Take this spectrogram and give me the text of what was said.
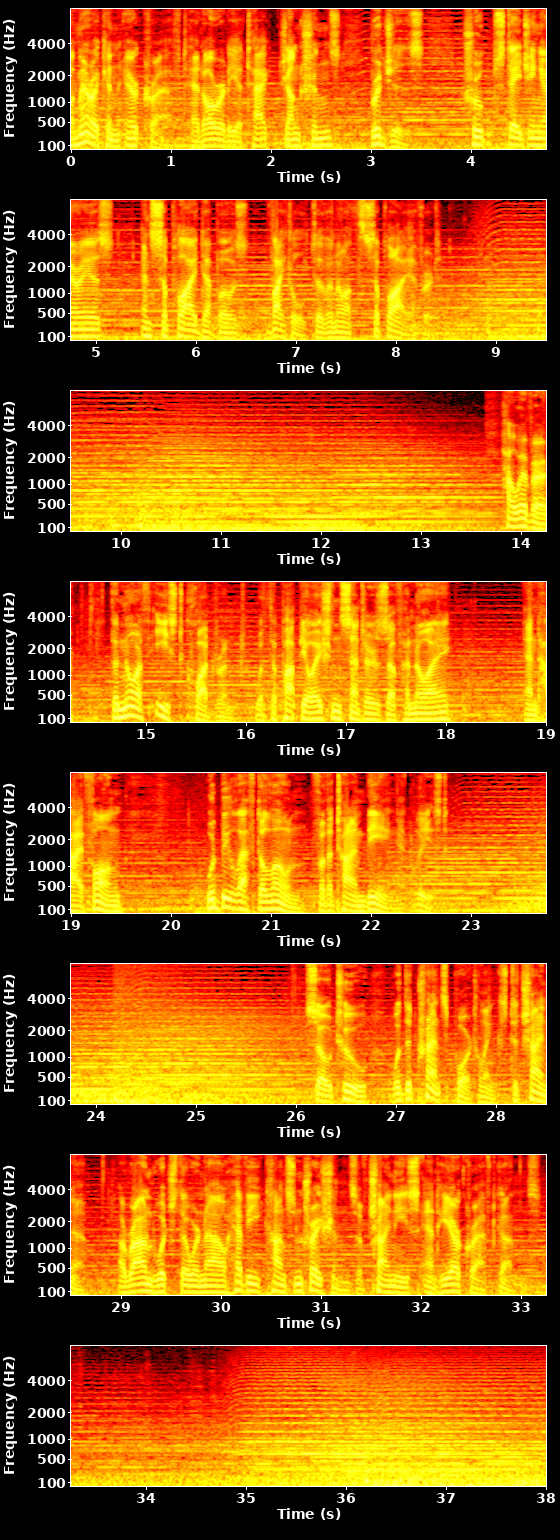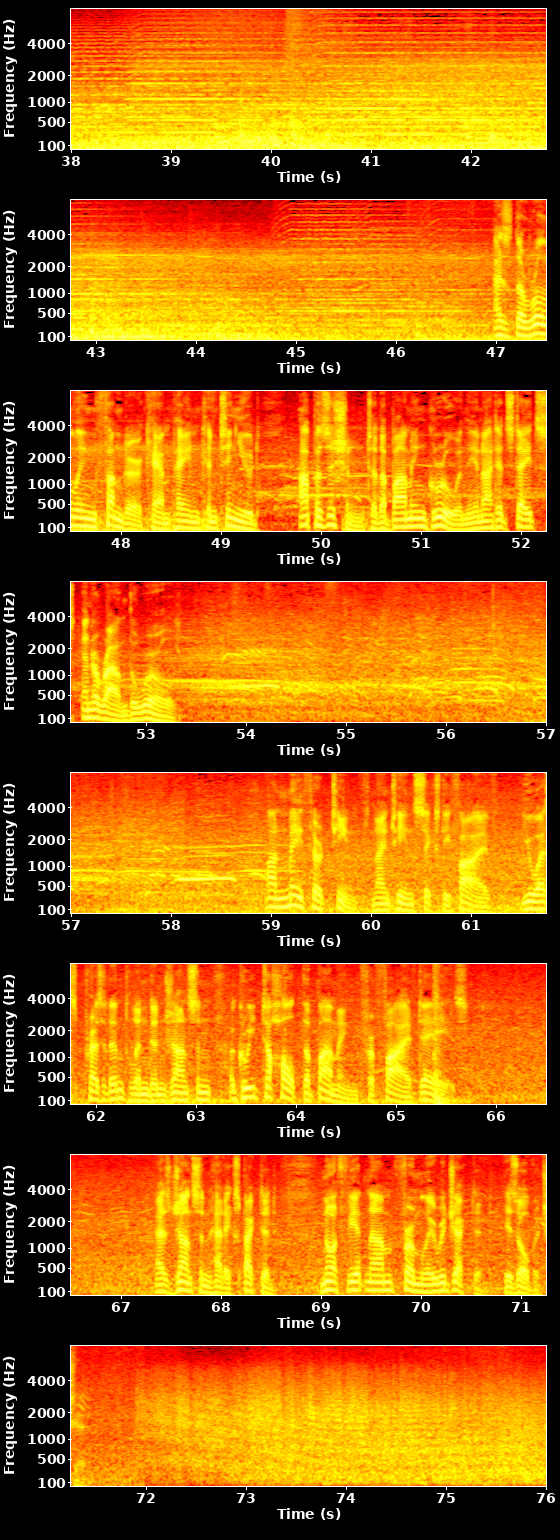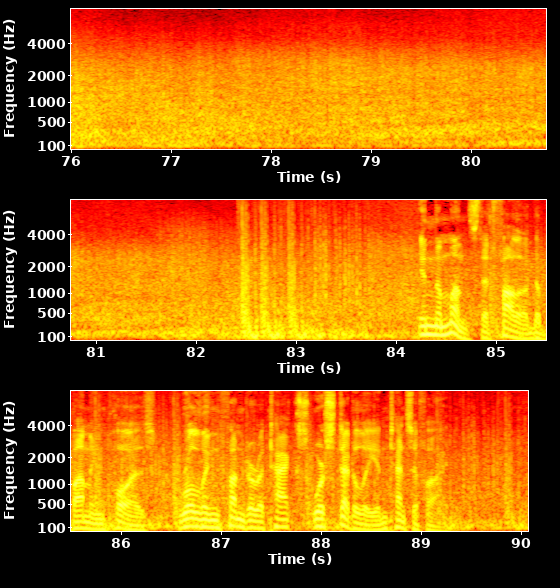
American aircraft had already attacked junctions, bridges, troop staging areas, and supply depots vital to the North supply effort. However, the northeast quadrant, with the population centers of Hanoi and Haiphong, would be left alone for the time being at least. So too would the transport links to China, around which there were now heavy concentrations of Chinese anti-aircraft guns. As the Rolling Thunder campaign continued, opposition to the bombing grew in the United States and around the world. On May 13, 1965, U.S. President Lyndon Johnson agreed to halt the bombing for five days. As Johnson had expected, North Vietnam firmly rejected his overture. In the months that followed the bombing pause, rolling thunder attacks were steadily intensified.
